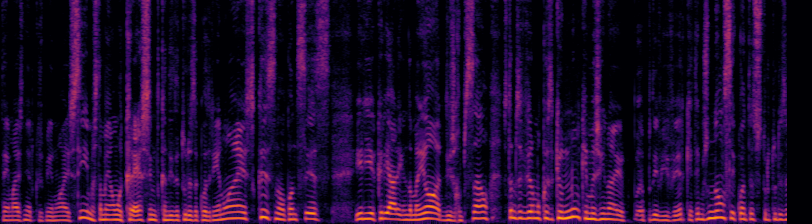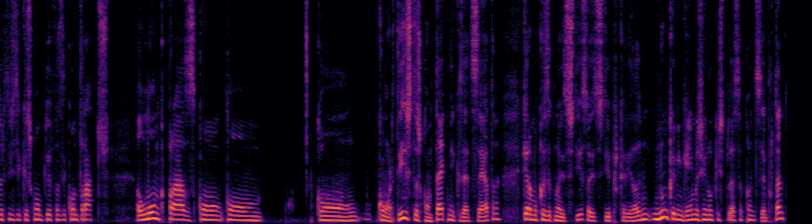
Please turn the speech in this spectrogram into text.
têm mais dinheiro que os bianuais, sim, mas também há um acréscimo de candidaturas a quadrianuais que, se não acontecesse, iria criar ainda maior disrupção. Estamos a viver uma coisa que eu nunca imaginei a poder viver, que é temos não sei quantas estruturas artísticas que vão poder fazer contratos a longo prazo com, com com, com artistas, com técnicos, etc., que era uma coisa que não existia, só existia precariedade. Nunca ninguém imaginou que isto pudesse acontecer. Portanto,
